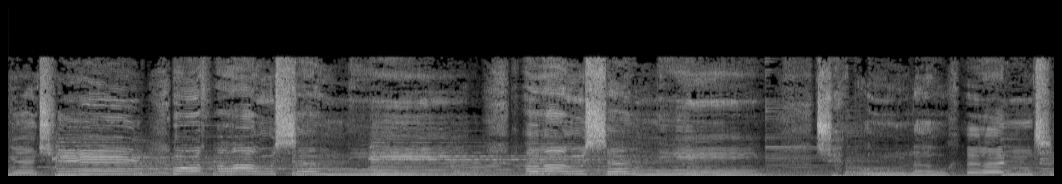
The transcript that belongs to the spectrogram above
远去。我好想你，好想你，却不露痕迹。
